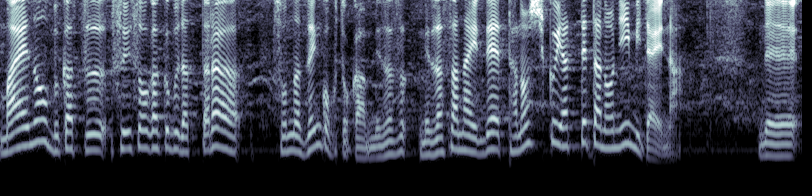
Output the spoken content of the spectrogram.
前の部活吹奏楽部だったらそんな全国とか目指さ目指さないで楽しくやってたのにみたいな。で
